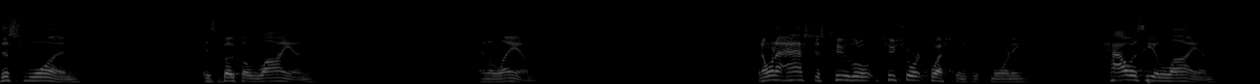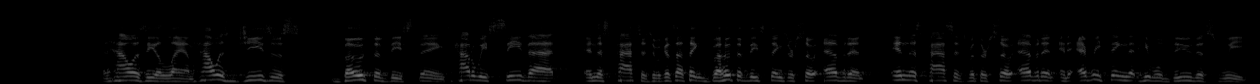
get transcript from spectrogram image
This one is both a lion and a lamb. And I want to ask just two little two short questions this morning. How is he a lion? And how is he a lamb? How is Jesus both of these things. How do we see that in this passage? Because I think both of these things are so evident in this passage, but they're so evident in everything that he will do this week.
